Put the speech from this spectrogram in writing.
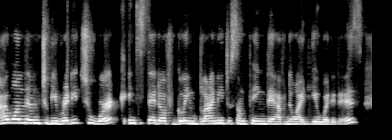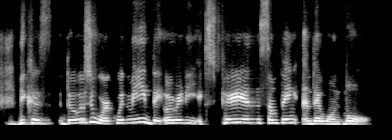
I want them to be ready to work instead of going blindly to something they have no idea what it is. Mm-hmm. Because those who work with me, they already experience something and they want more.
